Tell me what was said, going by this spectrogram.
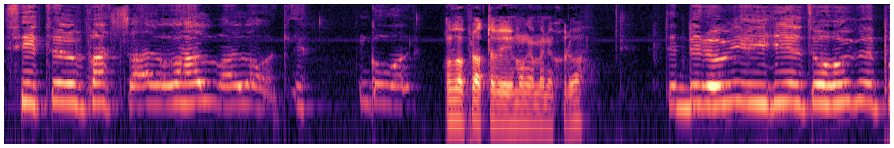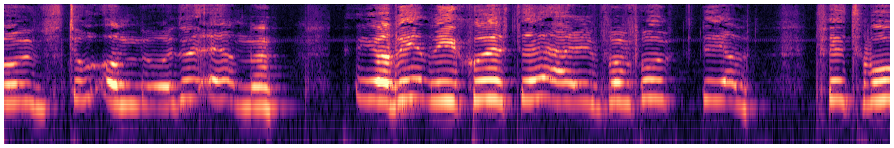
sitter och passar och halva laget går. Och vad pratar vi, hur många människor då? Det beror ju helt och hållet på hur stort område det är men jag vet vi sköt en älg på folkdel för två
